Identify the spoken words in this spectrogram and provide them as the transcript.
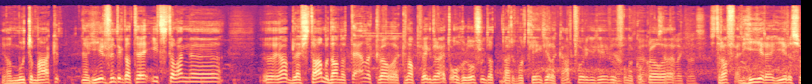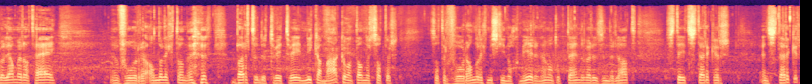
ja, moeten maken. Ja, hier vind ik dat hij iets te lang eh, eh, ja, blijft staan, maar dan uiteindelijk wel eh, knap wegdraait. Ongelooflijk, dat, daar wordt geen gele kaart voor gegeven. Dat vond ik ook wel straf. En hier, hier is wel jammer dat hij voor Anderlecht dan Bart de 2-2 niet kan maken, want anders zat er, zat er voor Anderlecht misschien nog meer in. Hè, want op het einde werden ze inderdaad steeds sterker en sterker.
